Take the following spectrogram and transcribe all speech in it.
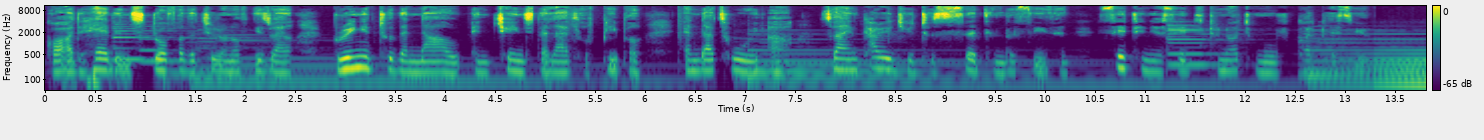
God had in store for the children of Israel, bring it to the now and change the lives of people. And that's who we are. So I encourage you to sit in the season. Sit in your seat. Do not move. God bless you.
